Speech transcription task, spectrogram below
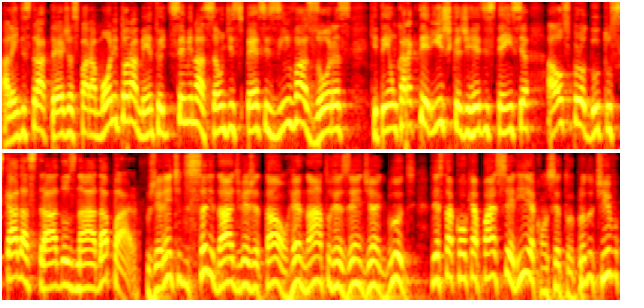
além de estratégias para monitoramento e disseminação de espécies invasoras que tenham características de resistência aos produtos cadastrados na ADAPAR. O gerente de Sanidade Vegetal, Renato Rezende Youngblood, destacou que a parceria com o setor produtivo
